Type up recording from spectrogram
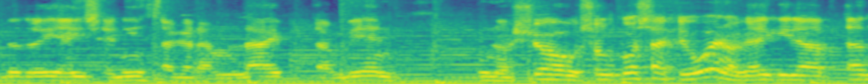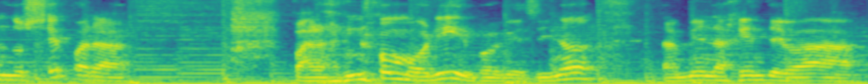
El otro día hice en Instagram Live también unos shows. Son cosas que bueno, que hay que ir adaptándose para, para no morir, porque si no, también la gente va,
